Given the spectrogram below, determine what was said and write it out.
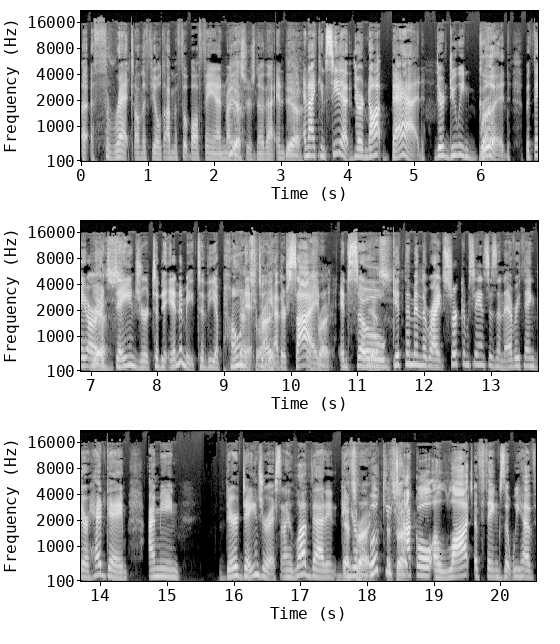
a, threat on the field. I'm a football fan. My yeah. listeners know that. And yeah. and I can see that they're not bad. They're doing good, right. but they are yes. a danger to the enemy, to the opponent, right. to the other side. Right. And so yes. get them in the right circumstances and everything, their head game. I mean, they're dangerous. And I love that. In, in your right. book, you That's tackle right. a lot of things that we have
